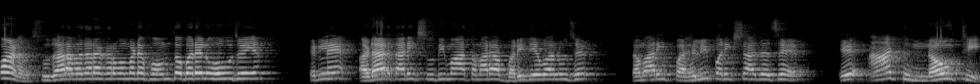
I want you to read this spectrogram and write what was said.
પણ સુધારા વધારા કરવા માટે ફોર્મ તો ભરેલું હોવું જોઈએ. એટલે અઢાર તારીખ સુધીમાં તમારે ભરી દેવાનું છે. તમારી પહેલી પરીક્ષા જે છે, એ આઠ નવથી,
